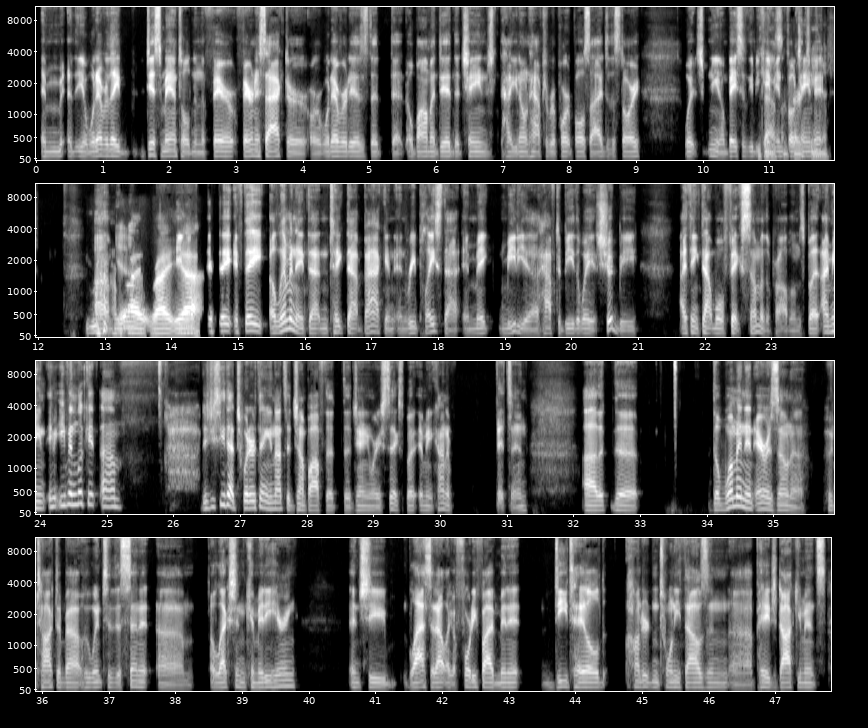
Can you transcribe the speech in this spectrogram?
and you know whatever they dismantled in the fair fairness act or or whatever it is that that obama did that changed how you don't have to report both sides of the story which you know basically became infotainment um, yeah. right right yeah know, if they if they eliminate that and take that back and, and replace that and make media have to be the way it should be i think that will fix some of the problems but i mean even look at um did you see that Twitter thing? And not to jump off the the January 6th, but I mean, it kind of fits in. Uh, the the the woman in Arizona who talked about who went to the Senate um, election committee hearing, and she blasted out like a 45 minute detailed 120,000 uh, page documents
